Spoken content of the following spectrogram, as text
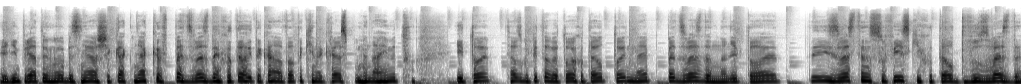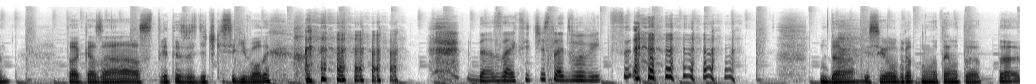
Един приятел ми обясняваше как някакъв петзвезден хотел и така нататък и накрая спомена името. И той, аз го питам, бе, този хотел, той не е петзвезден, нали? Той е известен софийски хотел, двузвезден. Той каза, а, аз трите звездички си ги водех. да, знаех си, че следва вид. да, и сега обратно на темата. Да,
